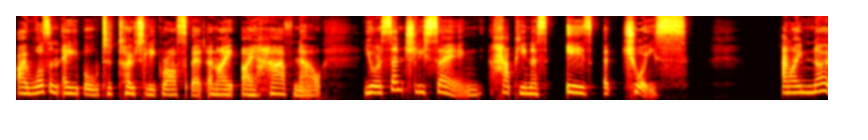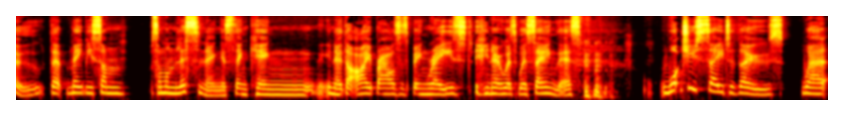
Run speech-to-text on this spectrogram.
I wasn't able to totally grasp it, and I I have now. You're essentially saying happiness is a choice, and I know that maybe some someone listening is thinking, you know, the eyebrows is being raised, you know, as we're saying this. what do you say to those where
